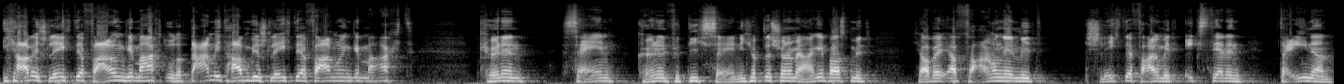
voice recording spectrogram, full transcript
ich habe schlechte Erfahrungen gemacht oder damit haben wir schlechte Erfahrungen gemacht, können sein, können für dich sein. Ich habe das schon einmal angepasst mit ich habe Erfahrungen mit, schlechte Erfahrungen mit externen Trainern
